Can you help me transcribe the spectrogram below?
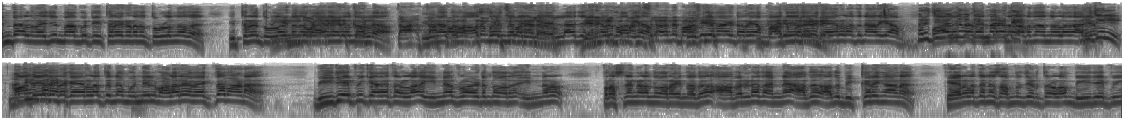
എന്താണ് രജിൻ മാക്കുറ്റി ഇത്രയും കിടന്ന് തുള്ളുന്നത്? ഇത്രയും തുള്ളേണ്ടുന്ന കാര്യങ്ങളൊന്നുമില്ല. ഇതിനകത്ത് വാസ്തവം എല്ലാ ജനങ്ങൾക്കും അറിയാം. കൃത്യമായിട്ട് അറിയാം മതേതര? കേരളത്തിന് അറിയാം പാലക്കാട് എന്താണ് നടന്നതെന്നുള്ള കാര്യം മതേതര കേരളത്തിന്റെ മുന്നിൽ വളരെ വ്യക്തമാണ്. ബി ജെ പിക്ക് അകത്തുള്ള ഇന്നർ ഫ്ലോയിഡ് എന്ന് പറഞ്ഞ ഇന്നർ പ്രശ്നങ്ങളെന്ന് പറയുന്നത് അവരുടെ തന്നെ അത് അത് ബിക്കറിംഗ് ആണ്. കേരളത്തിനെ സംബന്ധിച്ചിടത്തോളം ബി ജെ പി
